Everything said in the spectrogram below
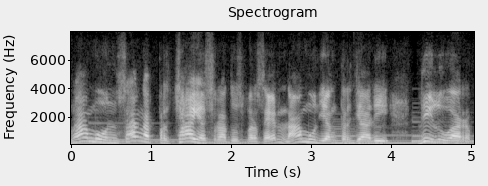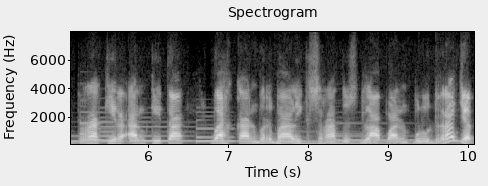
namun sangat percaya 100%, namun yang terjadi di luar perakiraan kita bahkan berbalik 180 derajat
